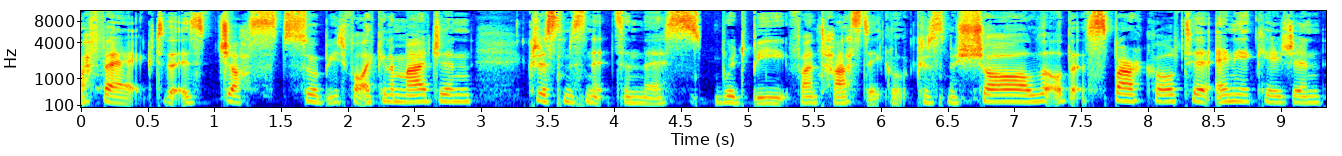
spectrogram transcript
effect that is just so beautiful. I can imagine Christmas knits in this would be fantastic. Christmas shawl, a little bit of sparkle to any occasion.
